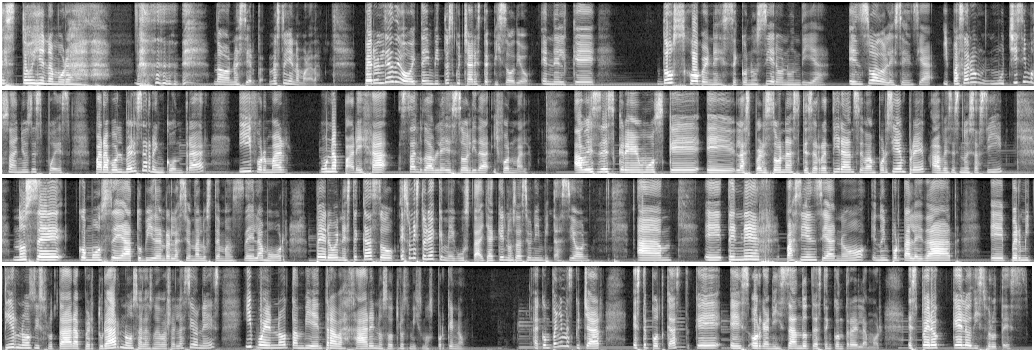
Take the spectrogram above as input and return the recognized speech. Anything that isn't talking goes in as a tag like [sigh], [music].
Estoy enamorada. [laughs] no, no es cierto, no estoy enamorada. Pero el día de hoy te invito a escuchar este episodio en el que dos jóvenes se conocieron un día en su adolescencia y pasaron muchísimos años después para volverse a reencontrar y formar una pareja saludable, sólida y formal. A veces creemos que eh, las personas que se retiran se van por siempre, a veces no es así. No sé cómo sea tu vida en relación a los temas del amor, pero en este caso es una historia que me gusta, ya que nos hace una invitación a eh, tener paciencia, ¿no? No importa la edad, eh, permitirnos disfrutar, aperturarnos a las nuevas relaciones y bueno, también trabajar en nosotros mismos, ¿por qué no? Acompáñame a escuchar este podcast que es Organizándote hasta encontrar el amor. Espero que lo disfrutes.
